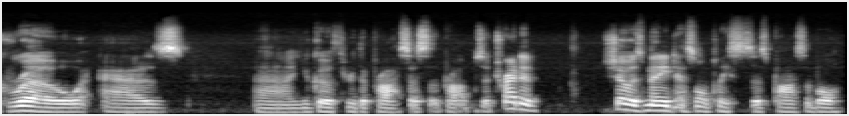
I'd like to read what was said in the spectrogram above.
grow as uh, you go through the process of the problem. So try to show as many decimal places as possible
